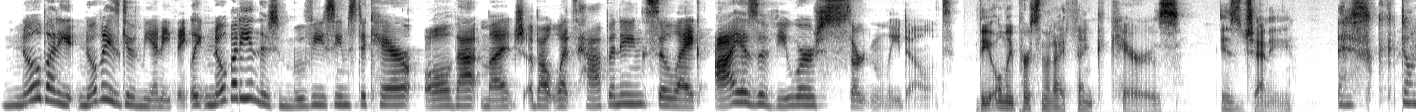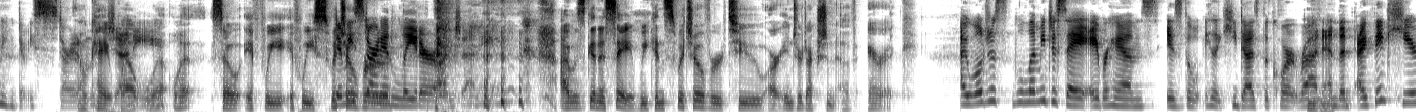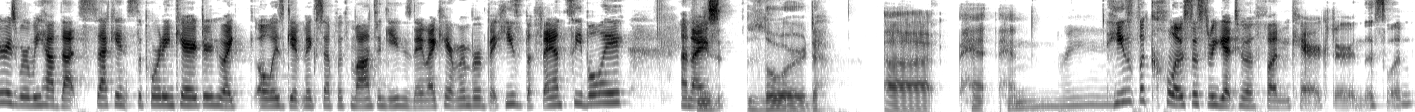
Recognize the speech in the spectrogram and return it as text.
nobody nobody's giving me anything. Like nobody in this movie seems to care all that much about what's happening so like i as a viewer certainly don't. The only person that i think cares is jenny don't even get me started okay on Jenny. well, well well so if we if we switch get over started later on jenny i was gonna say we can switch over to our introduction of eric I will just well let me just say Abraham's is the like he does the court run Mhm. and then I think here is where we have that second supporting character who I always get mixed up with Montague whose name I can't remember but he's the fancy boy and he's I lord uh henry he's the closest we get to a fun character in this one.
